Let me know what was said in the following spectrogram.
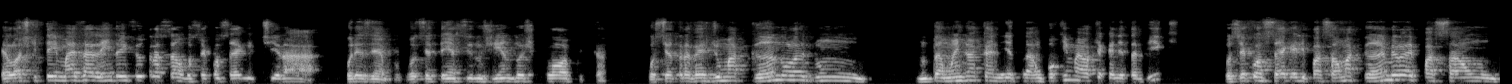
é lógico que tem mais além da infiltração. Você consegue tirar, por exemplo, você tem a cirurgia endoscópica. Você, através de uma cânula, de um, um tamanho de uma caneta, um pouquinho maior que a caneta BIC, você consegue ele passar uma câmera e passar um,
